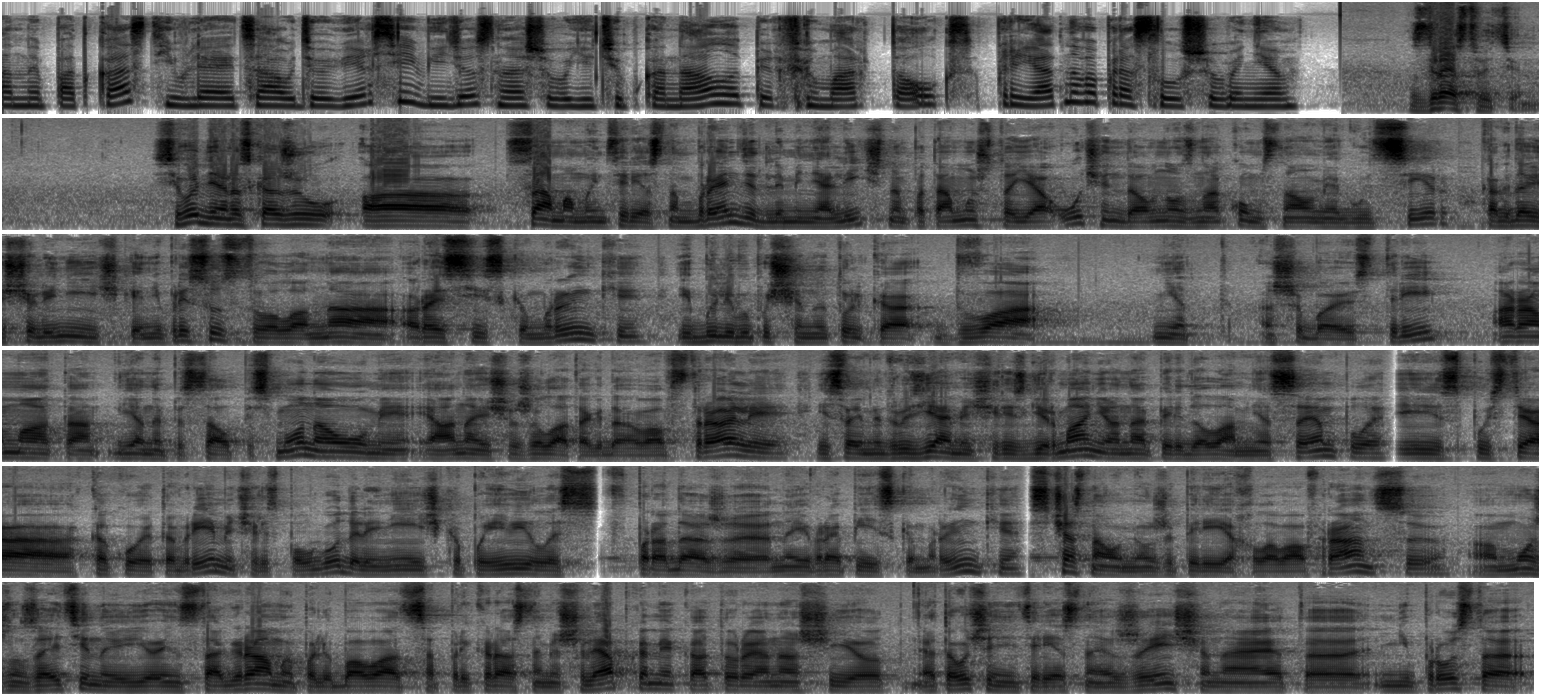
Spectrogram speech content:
Данный подкаст является аудиоверсией видео с нашего YouTube-канала Perfumart Talks. Приятного прослушивания! Здравствуйте! Сегодня я расскажу о самом интересном бренде для меня лично, потому что я очень давно знаком с Наоми Гудсир, когда еще линеечка не присутствовала на российском рынке и были выпущены только два, нет, ошибаюсь, три аромата. Я написал письмо Наоми, и она еще жила тогда в Австралии. И своими друзьями через Германию она передала мне сэмплы. И спустя какое-то время, через полгода, линеечка появилась в продаже на европейском рынке. Сейчас Наоми уже переехала во Францию. А, можно зайти на ее инстаграм и полюбоваться прекрасными шляпками, которые она шьет. Это очень интересная женщина. Это не просто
